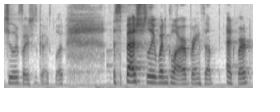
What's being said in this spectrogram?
she looks like she's gonna explode. Especially when Clara brings up Edward.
